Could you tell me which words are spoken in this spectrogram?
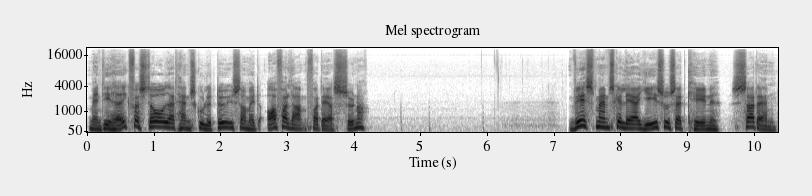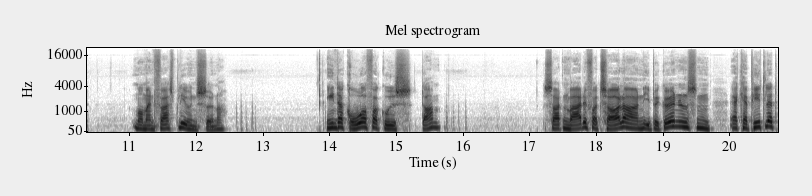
men de havde ikke forstået, at han skulle dø som et offerlam for deres sønder. Hvis man skal lære Jesus at kende sådan, må man først blive en sønder. En, der gruer for Guds dom. Sådan var det for tolleren i begyndelsen af kapitlet,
